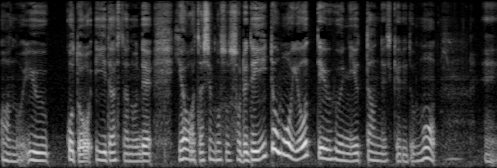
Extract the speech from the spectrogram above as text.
あの、いうことを言い出したので、いや、私もそれでいいと思うよっていうふうに言ったんですけれども、えー、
